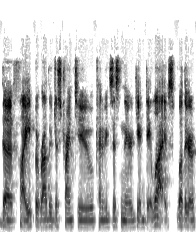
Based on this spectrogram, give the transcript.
the fight but rather just trying to kind of exist in their day-to-day lives. Whether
